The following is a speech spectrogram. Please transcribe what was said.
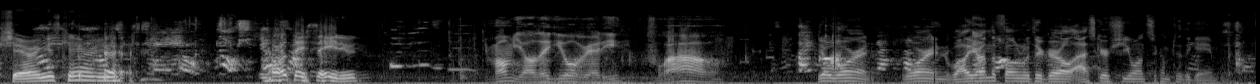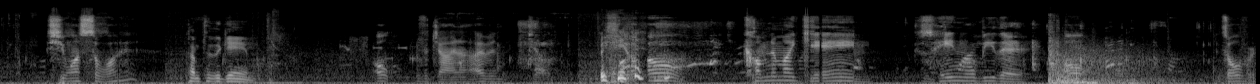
Sharing is caring. You know what they say, dude. Your mom yelled at you already? Wow. Yo, Warren. Warren, while you're on the phone with your girl, ask her if she wants to come to the game. She wants to what? Come to the game. Oh, vagina. I haven't yelled. Yo, oh, come to my game. Because Hayden will be there. Oh. It's over.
